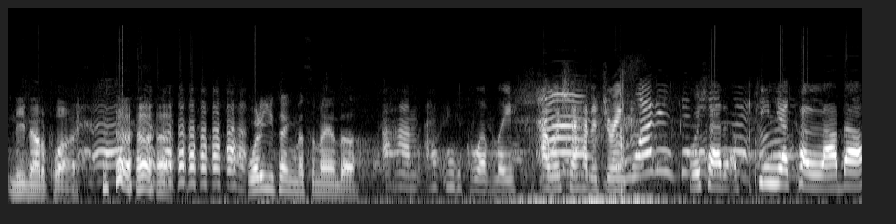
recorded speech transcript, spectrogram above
need not apply. what do you think, Miss Amanda? Um, I think it's lovely. I wish I had a drink. What is it? Wish I had a pina colada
